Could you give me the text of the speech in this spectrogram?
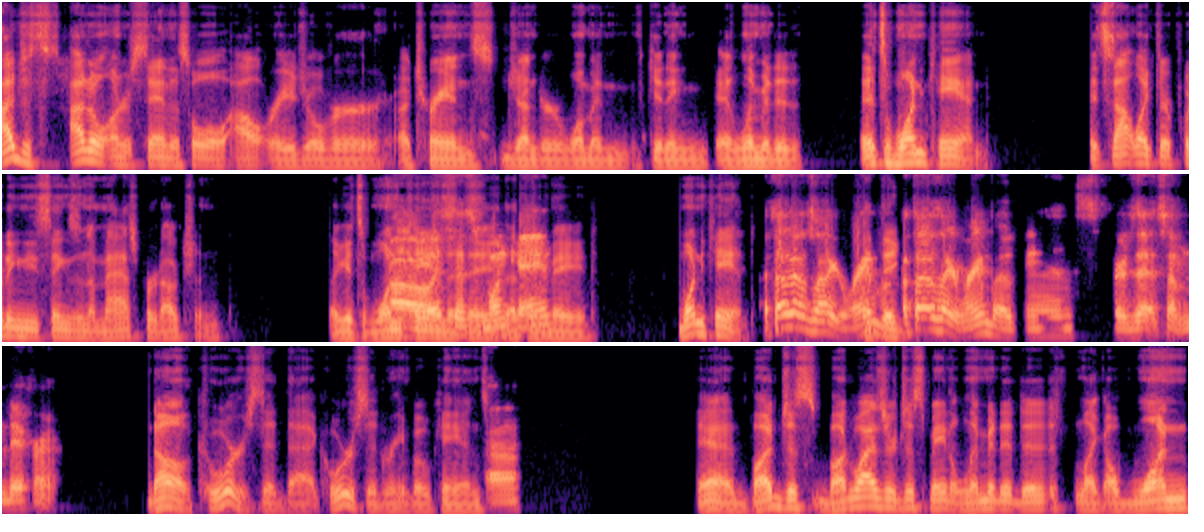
I just I don't understand this whole outrage over a transgender woman getting a limited. It's one can. It's not like they're putting these things into mass production. Like it's one Oh, can it that, they, one that they can? made. One can. I thought that was like rainbow. they- I thought it was like rainbow cans, or is that something different? No, Coors did that. Coors did rainbow cans. Uh, Yeah, Bud just Budweiser just made a limited like a one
